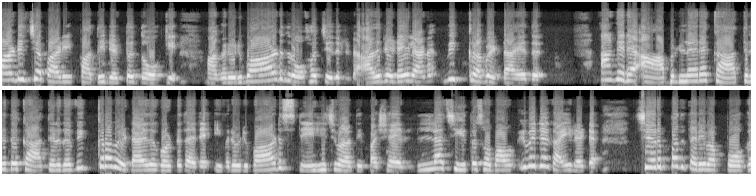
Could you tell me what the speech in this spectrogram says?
പഠിച്ച പാടി പതിനെട്ട് നോക്കി. അങ്ങനെ ഒരുപാട് ദ്രോഹം ചെയ്തിട്ടുണ്ട്. അതിനിടയിലാണ് വിക്രം ഉണ്ടായത്. അങ്ങനെ ആ പിള്ളേരെ കാത്തിരുന്ന് കാത്തിരുന്ന് വിക്രം ഉണ്ടായത് കൊണ്ട് തന്നെ ഇവർ ഒരുപാട് സ്നേഹിച്ചു വളർത്തി. പക്ഷെ എല്ലാ ചീത്ത സ്വഭാവവും ഇവന്റെ കയ്യിലുണ്ട്. ചെറുപ്പത്തിൽ തന്നെ പുക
